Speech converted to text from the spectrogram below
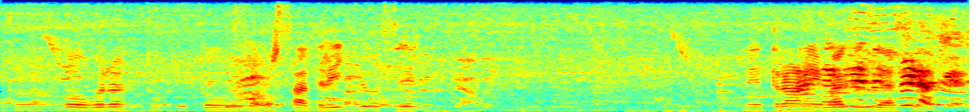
તો બહુ વરસ હતું તો વરસાદ રહી ગયો છે. ને ત્રણેય વાગી ગયા છે.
